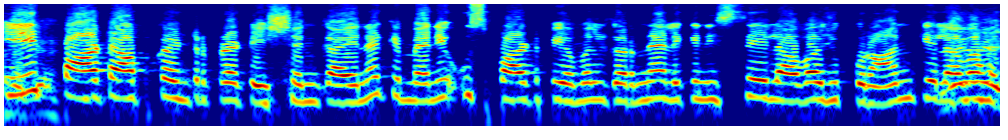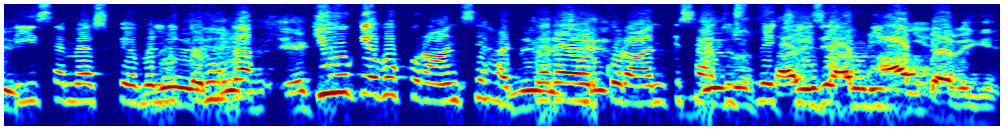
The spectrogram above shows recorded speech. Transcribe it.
ایک پارٹ آپ کا انٹرپریٹیشن کا ہے نا کہ میں نے اس پارٹ پہ عمل کرنا ہے لیکن اس سے علاوہ جو قرآن کے علاوہ۔ حدیث ہے میں اس پہ عمل نہیں کروں گا کیونکہ وہ قرآن سے ہٹ کر ہے اور قرآن کے ساتھ اس میں چیزیں جڑی ہوئی ہیں۔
